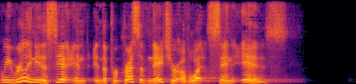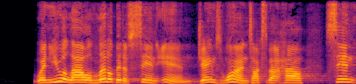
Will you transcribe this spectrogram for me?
we really need to see it in, in the progressive nature of what sin is. When you allow a little bit of sin in, James 1 talks about how sin,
